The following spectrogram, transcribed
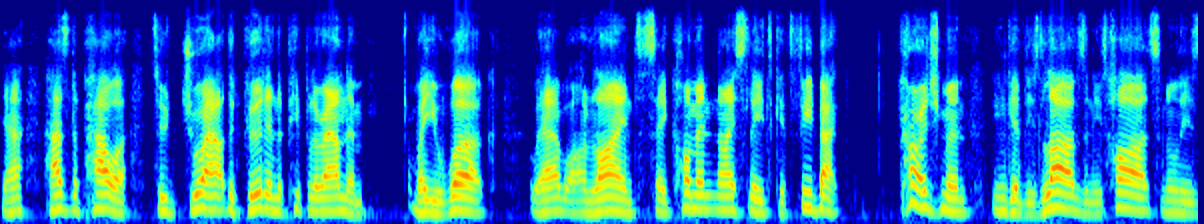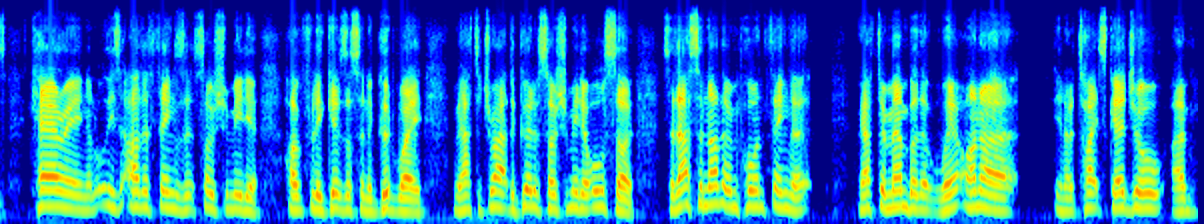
yeah, has the power to draw out the good in the people around them where you work, where online, to say comment nicely, to give feedback, encouragement. You can give these loves and these hearts and all these caring and all these other things that social media hopefully gives us in a good way. We have to draw out the good of social media also. So that's another important thing that we have to remember that we're on a you know tight schedule. I'm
